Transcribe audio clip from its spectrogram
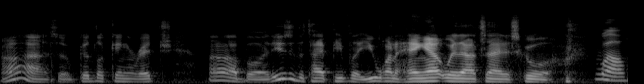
Ah, so good looking, rich. Oh boy, these are the type of people that you want to hang out with outside of school. Well,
